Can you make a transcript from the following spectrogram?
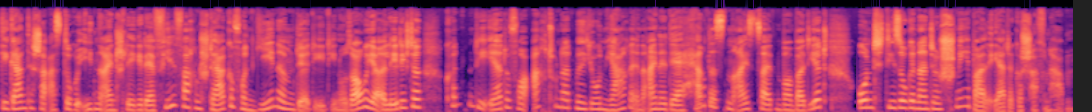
Gigantische Asteroideneinschläge der vielfachen Stärke von jenem, der die Dinosaurier erledigte, könnten die Erde vor 800 Millionen Jahren in eine der härtesten Eiszeiten bombardiert und die sogenannte Schneeballerde geschaffen haben.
